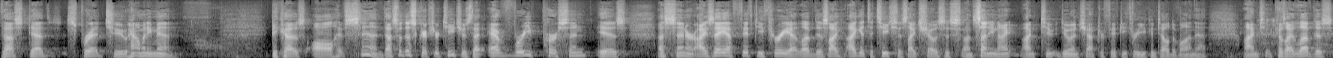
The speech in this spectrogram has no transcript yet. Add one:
thus death spread to how many men? Because all have sinned. That's what the scripture teaches, that every person is a sinner. Isaiah 53, I love this. I, I get to teach this. I chose this on Sunday night. I'm to, doing chapter 53. You can tell Devon that. I'm Because I love this.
